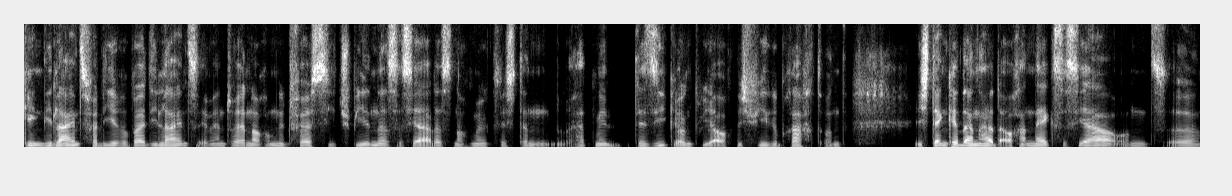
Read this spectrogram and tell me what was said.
gegen die Lions verliere, weil die Lions eventuell noch um den First Seed spielen, das ist ja alles noch möglich, dann hat mir der Sieg irgendwie auch nicht viel gebracht. Und ich denke dann halt auch an nächstes Jahr und äh,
